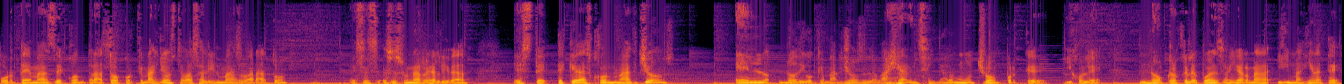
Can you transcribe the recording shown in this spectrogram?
por temas de contrato, porque Mac Jones te va a salir más barato, esa es, esa es una realidad, este, te quedas con Mac Jones. En lo- no digo que Mac Jones le vaya a enseñar mucho, porque, híjole, no creo que le pueda enseñar nada. Imagínate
